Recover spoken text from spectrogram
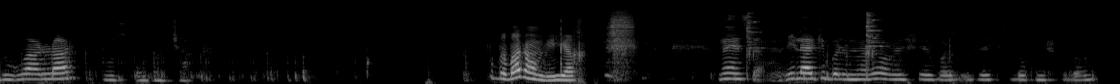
Duvarlar buz olacak. Bu da var olmayacak. Neyse ileriki bölümlerde öyle şey yaparız. İpeksi dokunuş bulalım.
